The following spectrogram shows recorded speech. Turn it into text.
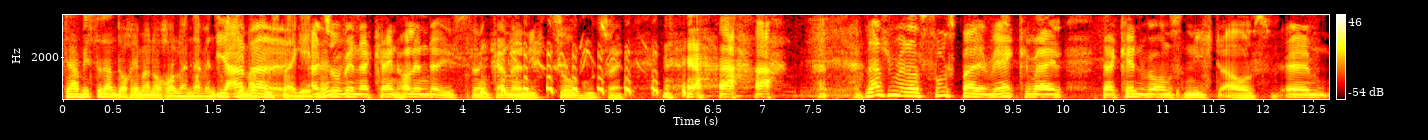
da bist du dann doch immer noch Holländer, wenn es ums Thema da- Fußball geht. Also ne? wenn er kein Holländer ist, dann kann er nicht so gut sein. Lassen wir das Fußball weg, weil da kennen wir uns nicht aus. Ähm,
